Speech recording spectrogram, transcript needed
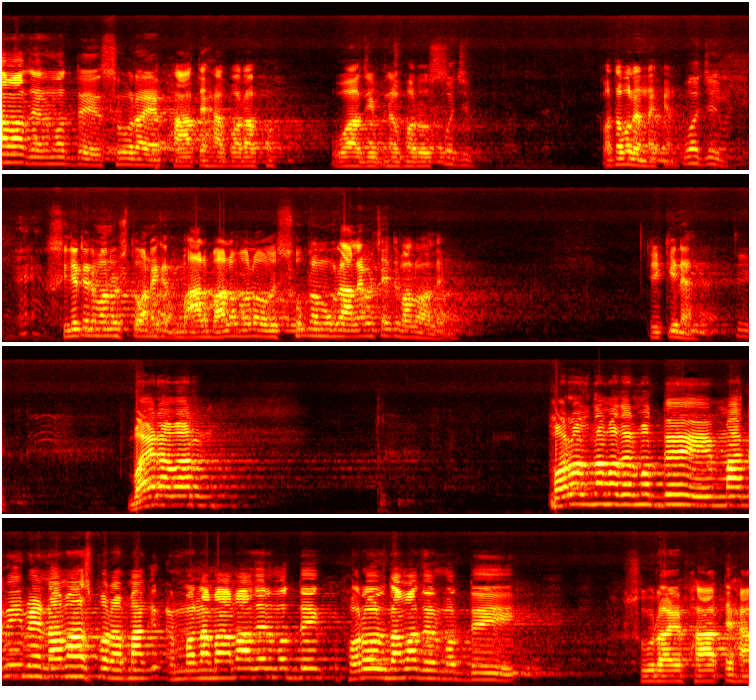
নামাজের মধ্যে সুরায় ফাতেহা পড়া ওয়াজিব না ফরজ? কথা বলেন না কেন? সিলেটের মানুষ তো অনেক আর ভালো ভালো শুকনো মুগরা আলেমের চাইতে ভালো আলেম। ঠিক কিনা ঠিক। ভাইয়ের আমার, ফরজ নামাজের মধ্যে মাগরিবে নামাজ পড়া নামাজের মধ্যে, ফরজ নামাজের মধ্যে সুরায় ফাতেহা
